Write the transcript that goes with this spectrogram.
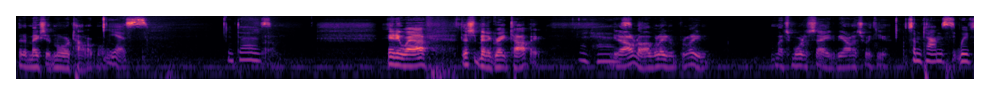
but it makes it more tolerable. Yes. It does. Anyway, I, this has been a great topic. It has. You know, I don't know. I really, really much more to say, to be honest with you. Sometimes we've,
